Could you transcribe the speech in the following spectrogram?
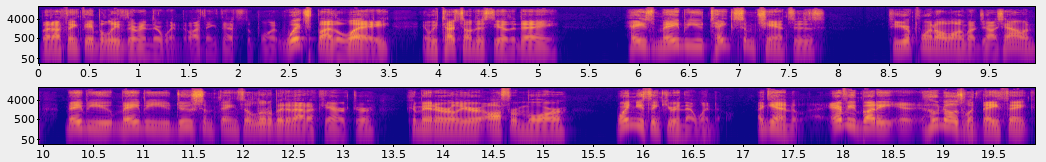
but I think they believe they're in their window. I think that's the point. Which, by the way, and we touched on this the other day, Hayes, maybe you take some chances. To your point all along about Josh Allen, maybe you maybe you do some things a little bit of out of character, commit earlier, offer more when you think you're in that window. Again, everybody, eh, who knows what they think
